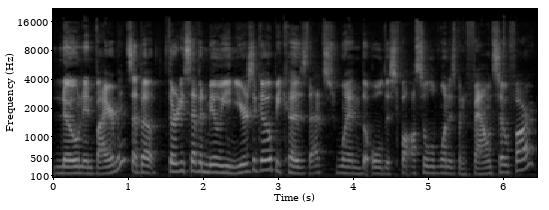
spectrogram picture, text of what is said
known environments about 37 million years ago because that's when the oldest fossil one has been found so far.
